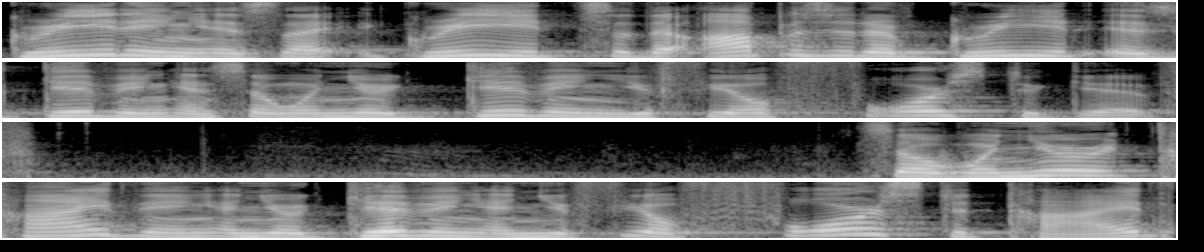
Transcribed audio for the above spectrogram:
greeding is like greed. So the opposite of greed is giving. And so when you're giving, you feel forced to give. So when you're tithing and you're giving and you feel forced to tithe,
